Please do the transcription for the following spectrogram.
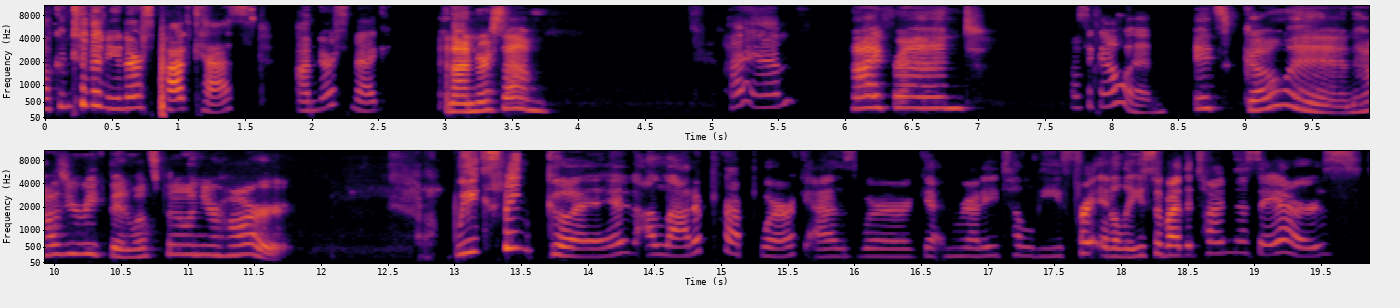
Welcome to the New Nurse Podcast. I'm Nurse Meg. And I'm Nurse Em. Hi, Em. Hi, friend. How's it going? It's going. How's your week been? What's been on your heart? Week's been good. A lot of prep work as we're getting ready to leave for Italy. So by the time this airs,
